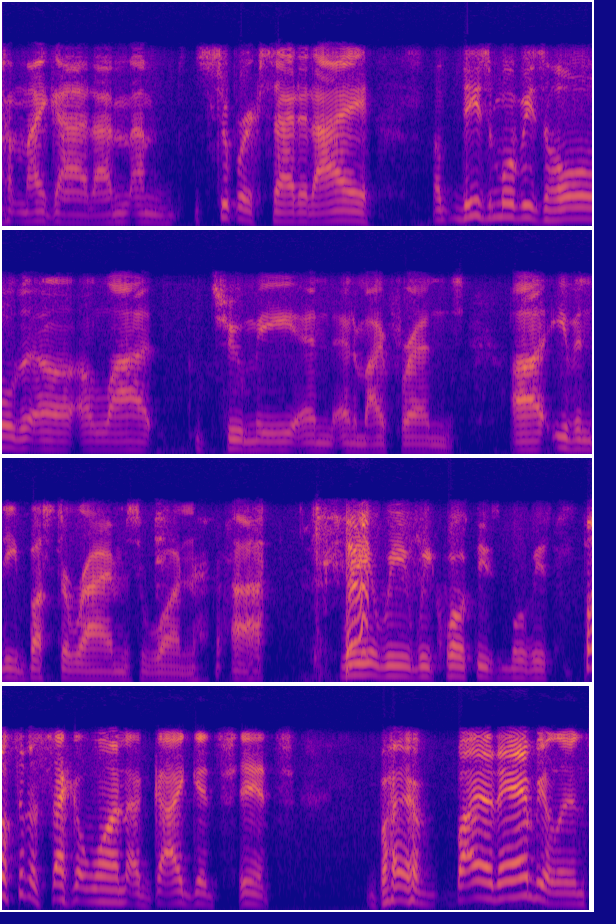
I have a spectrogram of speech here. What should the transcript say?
My God, I'm I'm super excited. I these movies hold a lot to me and and my friends. Uh, even the Busta Rhymes one. Uh, we, we we quote these movies. Plus, in the second one, a guy gets hit by a by an ambulance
